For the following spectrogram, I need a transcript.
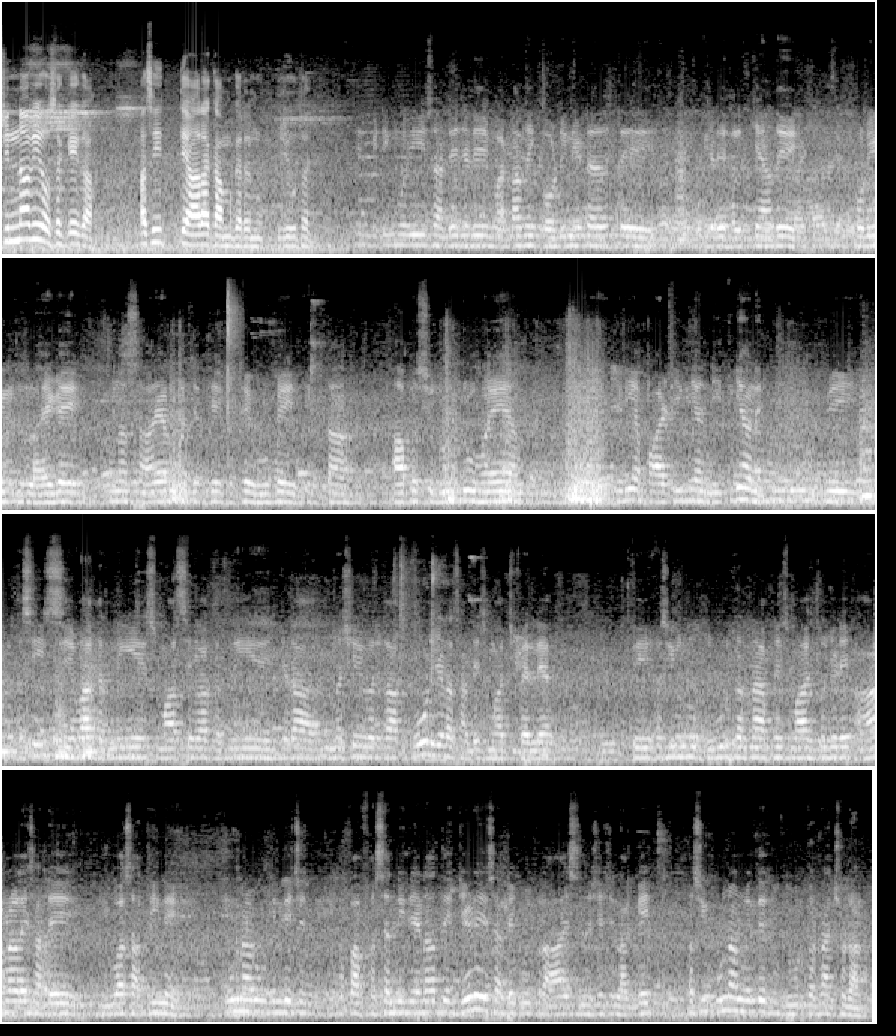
ਜਿੰਨਾ ਵੀ ਹੋ ਸਕੇਗਾ, ਅਸੀਂ ਤਿਆਰ ਆ ਕੰਮ ਕਰਨ ਨੂੰ ਯੂਥ ਅੱਜ। ਕੋਈ ਸਾਡੇ ਜਿਹੜੇ ਵਾਰਡਾਂ ਦੇ ਕੋਆਰਡੀਨੇਟਰ ਤੇ ਜਿਹੜੇ ਹਲਕਿਆਂ ਦੇ ਕੋਆਰਡੀਨੇਟਰ ਲਾਏ ਗਏ, ਉਹਨਾਂ ਸਾਰਿਆਂ ਨੂੰ ਅੱਜ ਇੱਥੇ ਇਕੱਠੇ ਹੋ ਕੇ ਇੱਕ ਤਾਂ ਆਪਸ ਵਿੱਚ ਰੂਬਰੂ ਹੋਏ ਆ ਜਿਹੜੀਆਂ ਪਾਰਟੀ ਦੀਆਂ ਨੀਤੀਆਂ ਨੇ ਵੀ ਅਸੀਂ ਸੇਵਾ ਕਰਨੀ ਹੈ, ਸਮਾਜ ਸੇਵਾ ਕਰਨੀ ਹੈ, ਜਿਹੜਾ ਨਸ਼ੇ ਵਰਗਾ ਕੋੜ ਜਿਹੜਾ ਸਾਡੇ ਸਮਾਜ 'ਚ ਫੈਲਿਆ, ਤੇ ਅਸੀਂ ਉਹਨੂੰ ਦੂਰ ਕਰਨਾ, ਆਪਣੇ ਸਮਾਜ ਤੋਂ ਜਿਹੜੇ ਆਉਣ ਵਾਲੇ ਸਾਡੇ ਯੁਵਾ ਸਾਥੀ ਨੇ ਉਹਨਾਂ ਨੂੰ ਇਹਦੇ 'ਚ ਆਪਾਂ ਫਸਣ ਨਹੀਂ ਦੇਣਾ ਤੇ ਜਿਹੜੇ ਸਾਡੇ ਕੋਈ ਭਰਾ ਇਸ ਨਸ਼ੇ 'ਚ ਲੱਗ ਗਏ, ਅਸੀਂ ਉਹਨਾਂ ਨੂੰ ਇਹਦੇ ਤੋਂ ਦੂਰ ਕਰਨਾ, ਛੁਡਾਉਣਾ।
